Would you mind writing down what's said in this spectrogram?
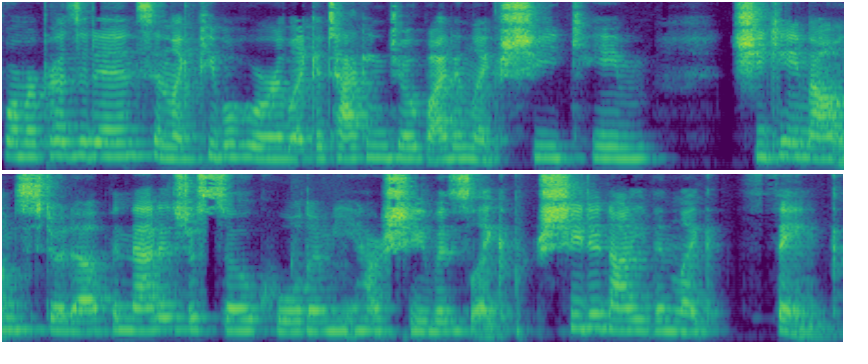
former presidents and like people who were like attacking Joe Biden like she came she came out and stood up and that is just so cool to me how she was like she did not even like think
